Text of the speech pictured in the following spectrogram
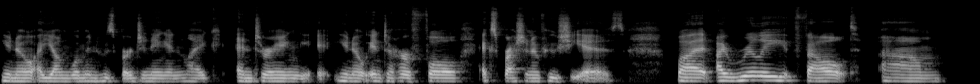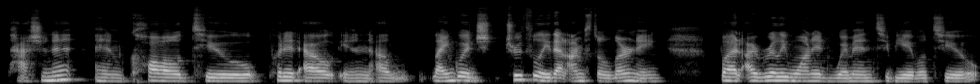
you know a young woman who's burgeoning and like entering you know into her full expression of who she is. But i really felt um passionate and called to put it out in a language, truthfully, that I'm still learning. But I really wanted women to be able to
